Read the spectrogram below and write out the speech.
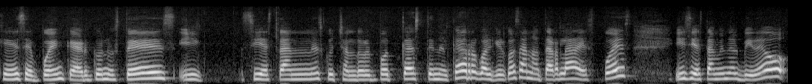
que se pueden quedar con ustedes y si están escuchando el podcast en el carro, cualquier cosa, anotarla después. Y si están viendo el video,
